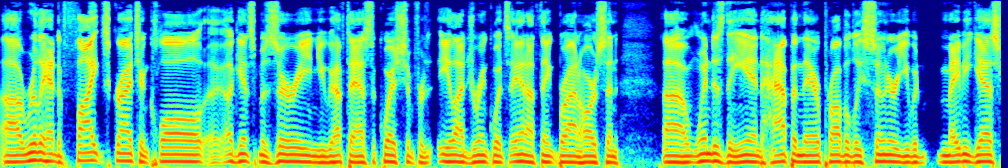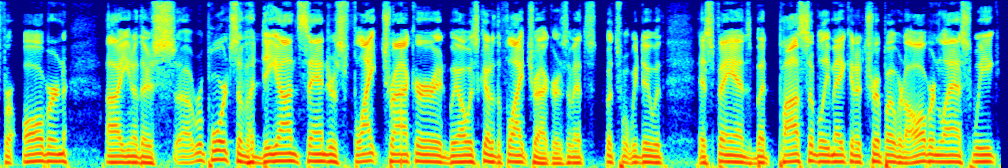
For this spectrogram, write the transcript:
uh, really had to fight, scratch, and claw uh, against Missouri, and you have to ask the question for Eli Drinkwitz and I think Bryan Harsin. Uh, when does the end happen there? Probably sooner. You would maybe guess for Auburn. Uh, you know, there's uh, reports of a Deion Sanders flight tracker, and we always go to the flight trackers. I mean, that's that's what we do with as fans. But possibly making a trip over to Auburn last week.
